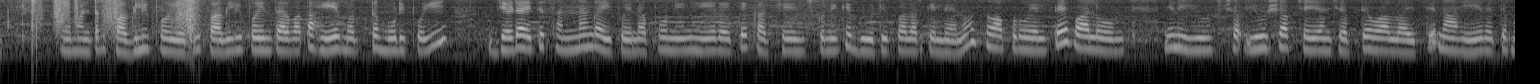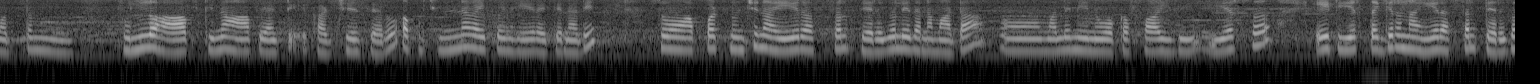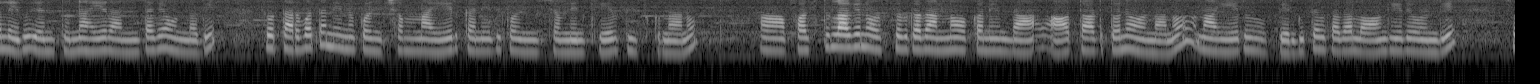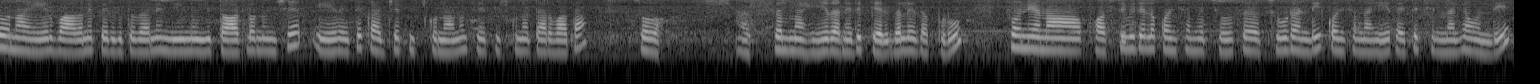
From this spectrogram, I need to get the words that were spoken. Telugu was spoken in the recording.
ఏమంటారు పగిలిపోయేది. పగిలిపోయిన తర్వాత హెయిర్ మొత్తం ఊడిపోయి జడ అయితే సన్నగా అయిపోయింది. అప్పుడు నేను హెయిర్ అయితే కట్ చేయించుకునేకి బ్యూటీ పార్లర్కి వెళ్ళాను. సో అప్పుడు వెళ్తే వాళ్ళు నేను యూ షాప్ యూ షాప్ చేయని చెప్తే వాళ్ళు అయితే నా హెయిర్ అయితే మొత్తం ఫుల్ హాఫ్ కింద హాఫ్ కట్ చేశారు. అప్పుడు చిన్నగా అయిపోయింది హెయిర్ అయితే నాది. సో అప్పటి నుంచి నా హెయిర్ అస్సలు పెరగలేదన్నమాట. మళ్ళీ నేను ఒక ఫైవ్ ఇయర్స్ ఎయిట్ ఇయర్స్ దగ్గర నా హెయిర్ అస్సలు పెరగలేదు. ఎంత ఉన్న హెయిర్ అంతగా ఉన్నది. సో తర్వాత నేను కొంచెం నా హెయిర్కి అనేది కొంచెం నేను కేర్ తీసుకున్నాను. ఫస్ట్ లాగానే వస్తుంది కదా అన్న ఒక నేను దా- ఆ థాట్తోనే ఉన్నాను. నా హెయిర్ పెరుగుతుంది కదా లాంగ్ హెయిర్ ఉంది. సో నా హెయిర్ బాగానే పెరుగుతుందని నేను ఈ థాట్లో నుంచే హెయిర్ అయితే కట్ చేపించుకున్నాను చేపించుకున్న తర్వాత సో అస్సలు నా హెయిర్ అనేది పెరగలేదు అప్పుడు. సో నేను నా ఫస్ట్ వీడియోలో కొంచెం మీరు చూసే చూడండి కొంచెం నా హెయిర్ అయితే చిన్నగా ఉంది.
